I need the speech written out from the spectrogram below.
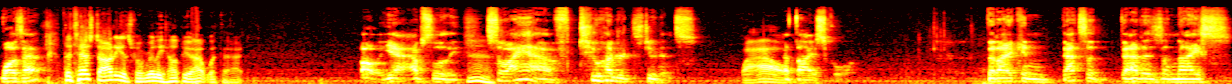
What was that? The test audience will really help you out with that. Oh yeah, absolutely. Yeah. So I have 200 students Wow. at the high school that I can. That's a that is a nice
